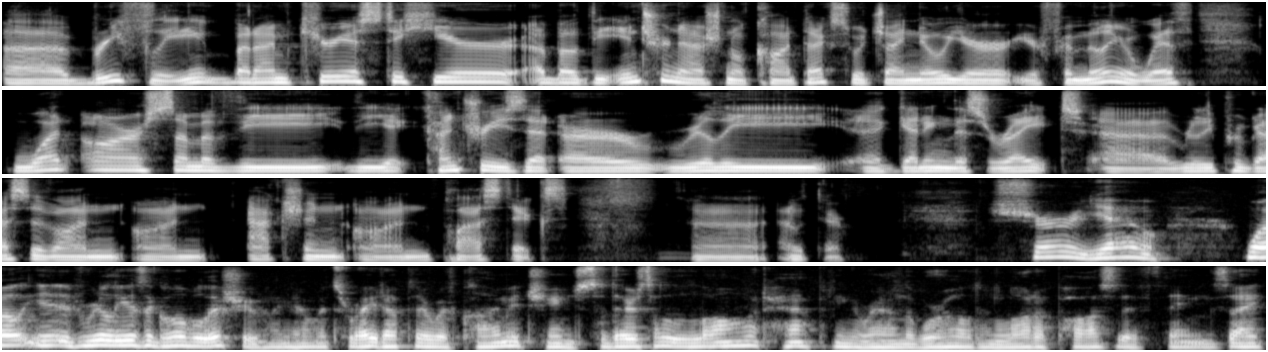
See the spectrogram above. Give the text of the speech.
uh, briefly but i'm curious to hear about the international context which i know you're you're familiar with. What are some of the the countries that are really uh, getting this right really progressive on on action on plastics out there? Sure. Yeah. Well, it really is a global issue. You know, it's right up there with climate change. So there's a lot happening around the world and a lot of positive things. I,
